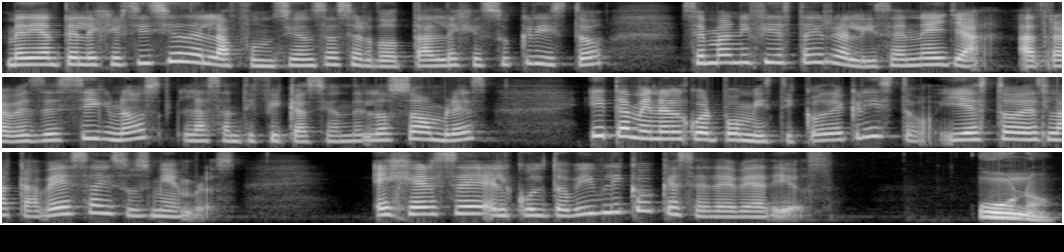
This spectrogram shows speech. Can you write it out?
Mediante el ejercicio de la función sacerdotal de Jesucristo, se manifiesta y realiza en ella, a través de signos, la santificación de los hombres y también el cuerpo místico de Cristo, y esto es la cabeza y sus miembros. Ejerce el culto bíblico que se debe a Dios. 1.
